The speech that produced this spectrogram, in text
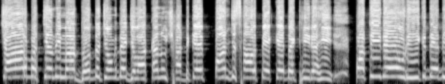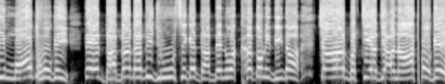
ਚਾਰ ਬੱਚਿਆਂ ਦੀ ਮਾਂ ਦੁੱਧ ਚੁੰਗਦੇ ਜਵਾਕਾਂ ਨੂੰ ਛੱਡ ਕੇ 5 ਸਾਲ ਪੇਕੇ ਬੈਠੀ ਰਹੀ। ਪਤੀ ਦੇ ਉਡੀਕਦੇ ਦੀ ਮੌਤ ਹੋ ਗਈ ਤੇ ਦਾਦਾ ਦਾਦੀ ਜ਼ਰੂਰ ਸੀਗੇ ਦਾਦੇ ਨੂੰ ਅੱਖਾਂ ਤੋਂ ਨਹੀਂ ਦੀਦਾ। ਚਾਰ ਬੱਚੇ ਅੱਜ ਅਨਾਥ ਹੋ ਗਏ।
